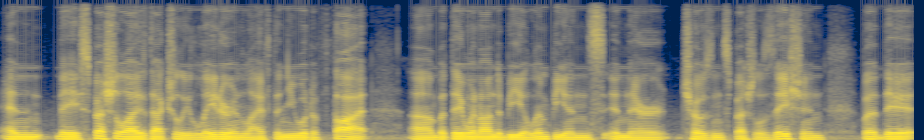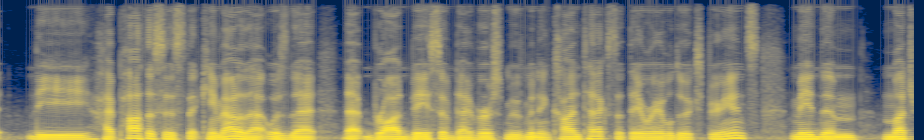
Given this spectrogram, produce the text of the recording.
and they specialized actually later in life than you would have thought. Um, but they went on to be Olympians in their chosen specialization. But they, the hypothesis that came out of that was that that broad base of diverse movement and context that they were able to experience made them much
